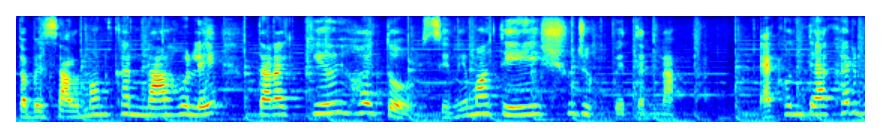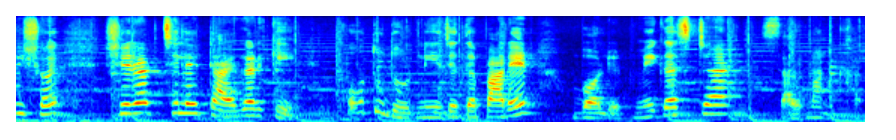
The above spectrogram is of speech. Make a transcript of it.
তবে সালমান খান না হলে তারা কেউই হয়তো সিনেমাতেই সুযোগ পেতেন না। এখন দেখার বিষয়, সেরার ছেলে টাইগারকে কত দূর নিয়ে যেতে পারেন বলিউড মেগাস্টার সালমান খান।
